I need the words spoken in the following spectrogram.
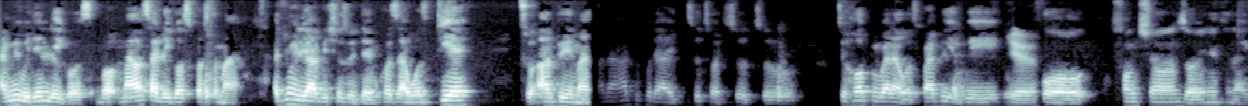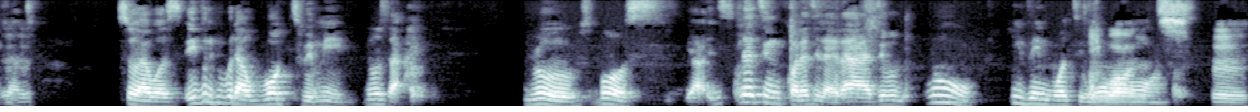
I mean within Lagos, but my outside Lagos customer, I didn't really have issues with them because I was there to handle myself. And I had people that I took to to to help me while I was probably away Yeah. for functions or anything like that. Mhm. So I was even people that worked with me knows that bro, boss, yeah, it's let quality like that. They will no, give him what he, He wants. Mm.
